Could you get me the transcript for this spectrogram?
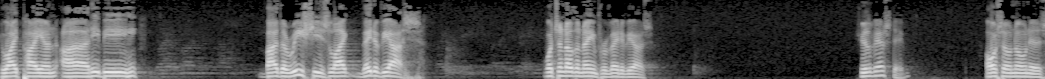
Dwaipayan Aribi by the rishis like Vedavyas. What's another name for Vedavyas? Srila. Also known as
